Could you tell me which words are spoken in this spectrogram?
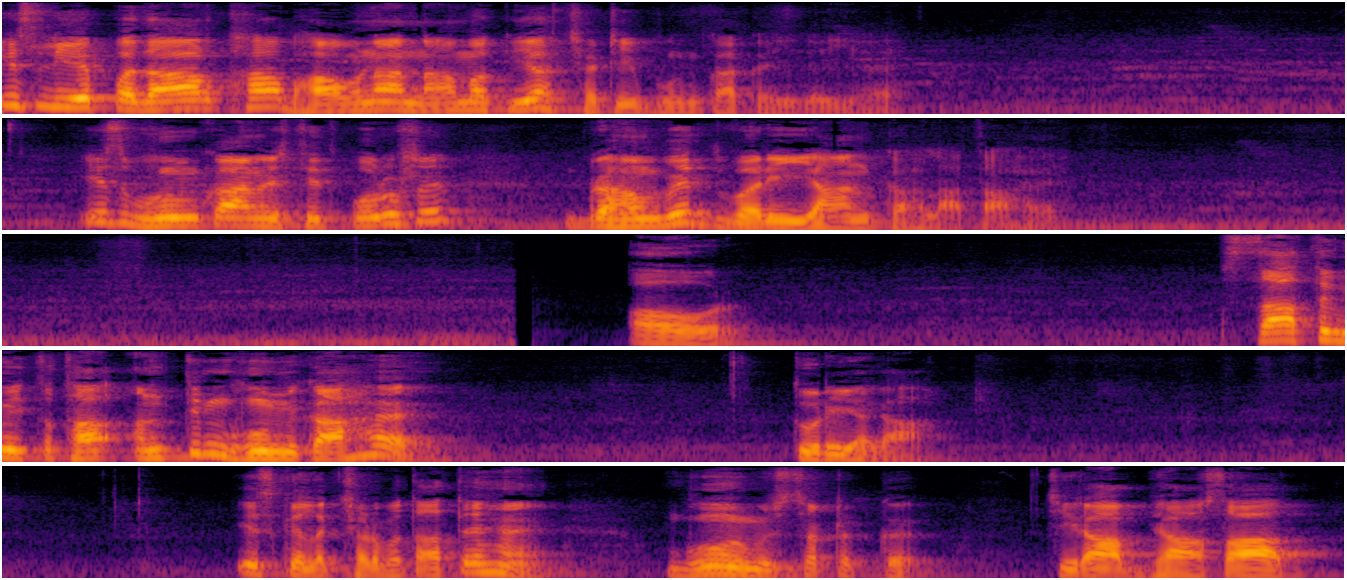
इसलिए पदार्था भावना नामक यह छठी भूमिका कही गई है। इस भूमिका में स्थित पुरुष ब्रह्मविद वरियान कहलाता है। और सातवीं तथा अंतिम भूमिका है। तुर्यगा। इसके लक्षण बताते हैं। भूमि सटक चिराभ्यासात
